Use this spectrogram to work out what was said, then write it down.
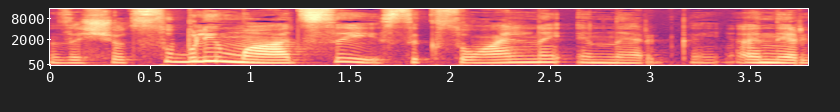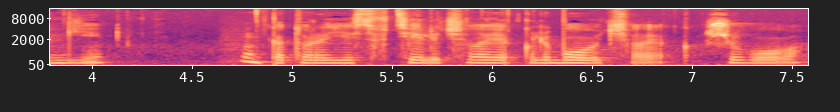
За счет сублимации сексуальной энергии. энергии которая есть в теле человека, любого человека живого.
